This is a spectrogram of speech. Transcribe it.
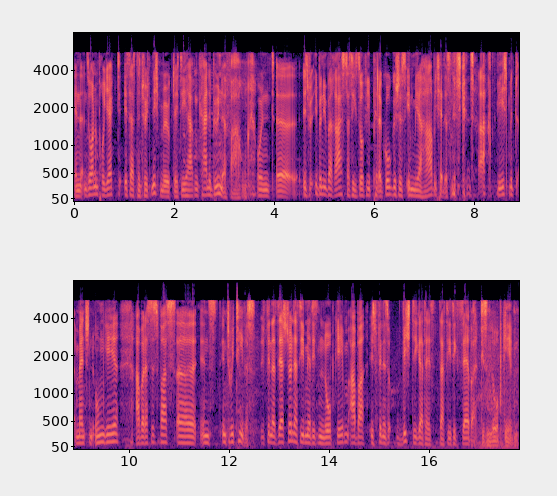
In, in so einem Projekt ist das natürlich nicht möglich. Die haben keine Bühnenerfahrung. Und äh, ich, ich bin überrascht, dass ich so viel Pädagogisches in mir habe. Ich hätte es nicht gedacht wie ich mit Menschen umgehe, aber das ist was äh, Intuitives. Ich finde es sehr schön, dass Sie mir diesen Lob geben geben, aber ich finde es wichtiger, dass, dass sie sich selber diesen Lob geben.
